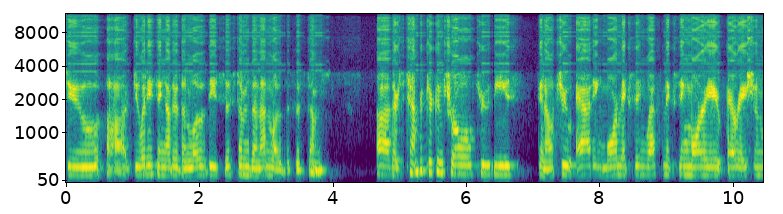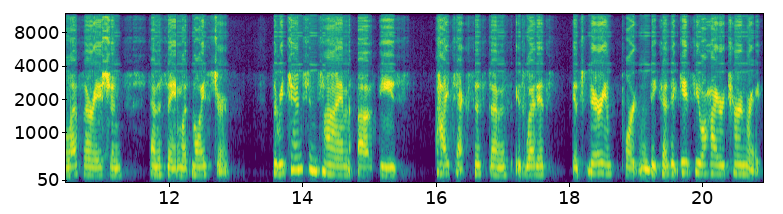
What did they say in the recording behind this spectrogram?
to uh, do anything other than load these systems and unload the systems. Uh, there's temperature control through these, you know, through adding more mixing, less mixing, more aeration, less aeration, and the same with moisture. The retention time of these high-tech systems is what is it's very important because it gives you a higher turn rate.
